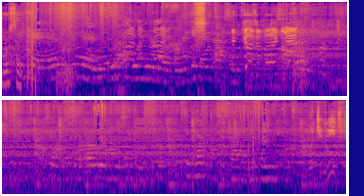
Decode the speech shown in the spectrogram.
Seriously. What you need to do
